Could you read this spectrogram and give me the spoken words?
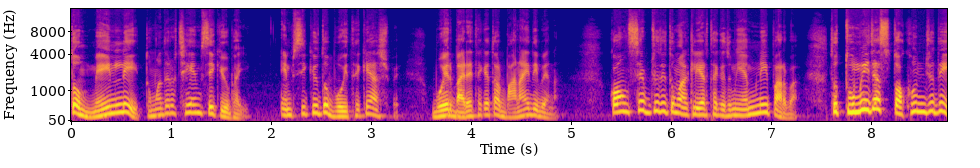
তো মেইনলি তোমাদের হচ্ছে এমসিকিউ ভাই। এমসিকিউ তো বই থেকে আসবে। বইয়ের বাইরে থেকে তো আর বানাই দিবে না। কনসেপ্ট যদি তোমার ক্লিয়ার থাকে, তুমি এমনিই পারবা। তো তুমি জাস্ট তখন যদি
